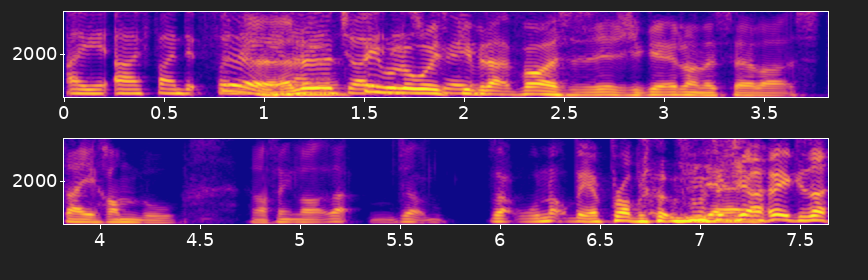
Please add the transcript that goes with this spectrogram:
I, I find it funny. Yeah, and I and enjoy people it's always true. give you that advice as, as you get on. They say like, stay humble, and I think like that that, that will not be a problem. Because Yeah.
